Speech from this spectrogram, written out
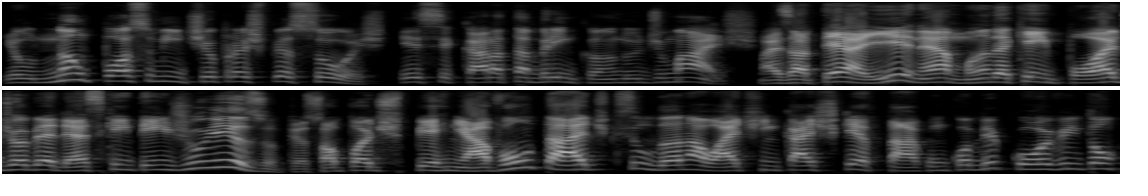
Eu não posso mentir para as pessoas. Esse cara tá brincando demais. Mas até aí, né, manda quem pode, obedece quem tem juízo. O pessoal pode espernear à vontade que se o Dana White encasquetar com Kobe Covington,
